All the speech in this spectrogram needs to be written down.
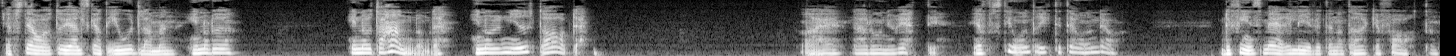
jag förstår att du älskar att odla, men hinner du, Hinner du ta hand om det? Hinner du njuta av det? Nej, det hade hon ju rätt i. Jag förstod inte riktigt då ändå. Det finns mer i livet än att öka farten.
